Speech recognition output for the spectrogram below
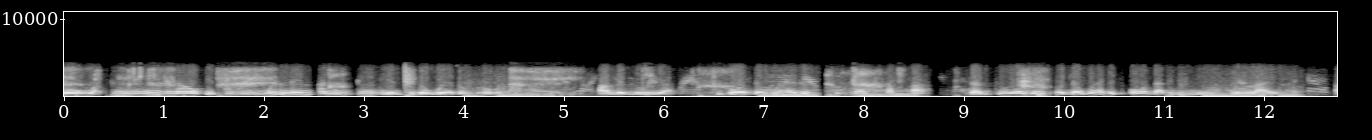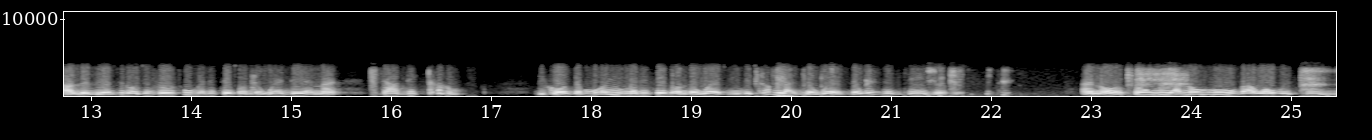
So what we need now is to be willing and obedient to the word of God. Hallelujah. Because the word is sharper the word is all that we need in life. Hallelujah. And you know, those who meditate on the word day and night shall become. Because the more you meditate on the word, you become like the word. The word is Jesus. And also, we are not moved by what we see.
